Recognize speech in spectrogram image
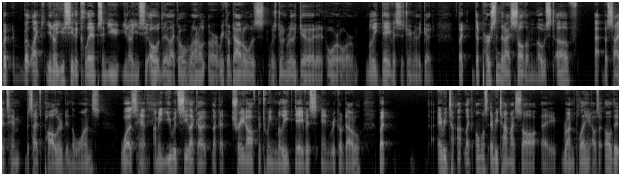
But but like you know you see the clips and you you know you see oh they're like oh Ronald or Rico Dowdle was was doing really good and, or or Malik Davis is doing really good, but the person that I saw the most of uh, besides him besides Pollard in the ones was him. I mean you would see like a like a trade off between Malik Davis and Rico Dowdle, every time like almost every time I saw a run play I was like oh there,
